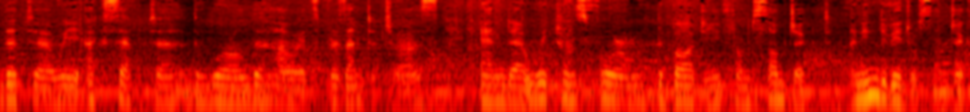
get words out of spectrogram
that uh, we accept uh, the world how it's presented to us and uh, we transform the body from subject an individual subject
